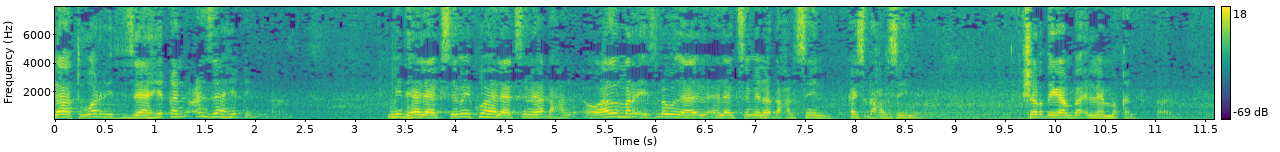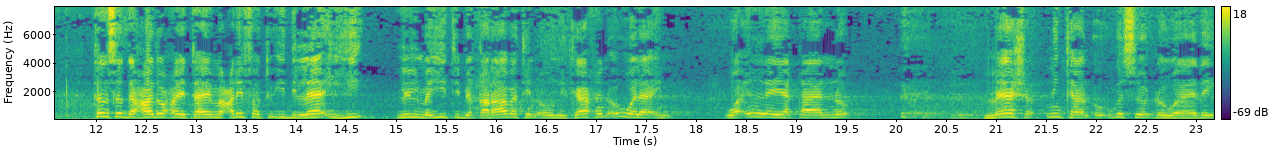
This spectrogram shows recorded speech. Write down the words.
laa tuwarid zaahiqan can zaahiqin. Mid halaagsamay ku halaagsamay ha dhaxal oo hal mar ay isla wada halaagsameen ha dhaxal siin ha isdhaxal siina shardigan baa ilaa maqan. Tan saddexaad waxay tahay macrifatu idlaa'ihi lilmayiti biqaraabatin aw nikaaxin aw walaa-in. Waa in la yaqaano meesha ninkan uu uga soo dhowaaday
